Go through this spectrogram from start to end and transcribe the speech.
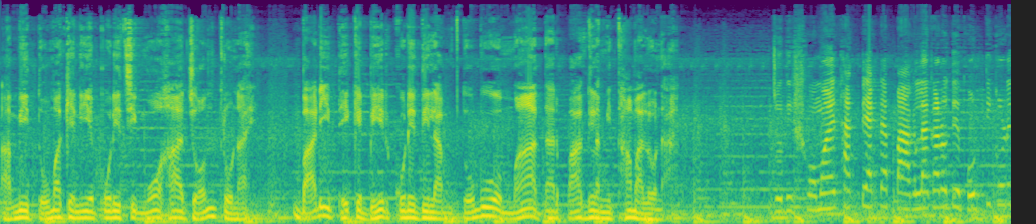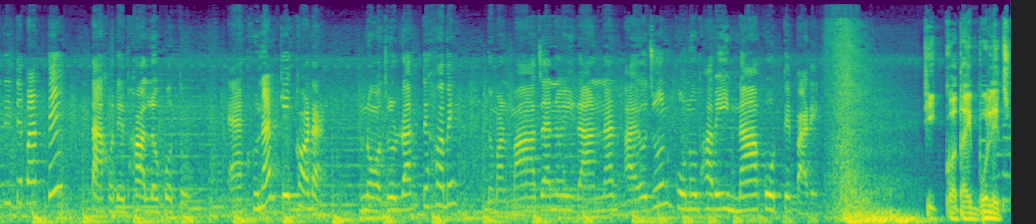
আমি তোমাকে নিয়ে পড়েছি মহা যন্ত্রণায়। বাড়ি থেকে বের করে দিলাম তবুও মা তার পাগলামি থামালো না। যদি সময় থাকতে একটা পাগলা কারোতে ভর্তি করে দিতে পারতে তাহলে ভালো হতো। এখন আর কি করার? নজর রাখতে হবে। তোমার মা যেন এই রান্নার আয়োজন কোনোভাবেই না করতে পারে। ঠিক কথাই বলেছ।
